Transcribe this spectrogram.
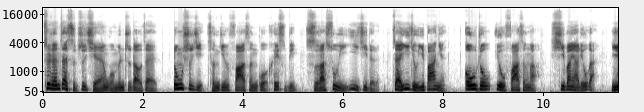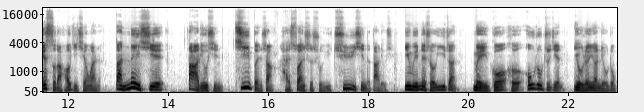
虽然在此之前，我们知道在中世纪曾经发生过黑死病，死了数以亿计的人；在一九一八年，欧洲又发生了西班牙流感，也死了好几千万人。但那些大流行。基本上还算是属于区域性的大流行，因为那时候一战，美国和欧洲之间有人员流动，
